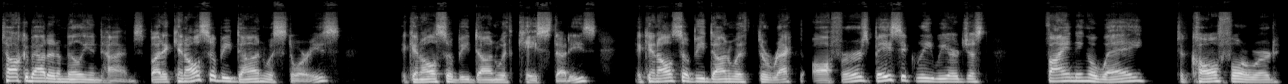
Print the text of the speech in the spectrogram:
talk about it a million times, but it can also be done with stories. It can also be done with case studies. It can also be done with direct offers. Basically, we are just finding a way to call forward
